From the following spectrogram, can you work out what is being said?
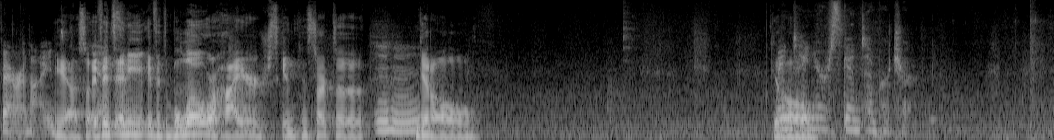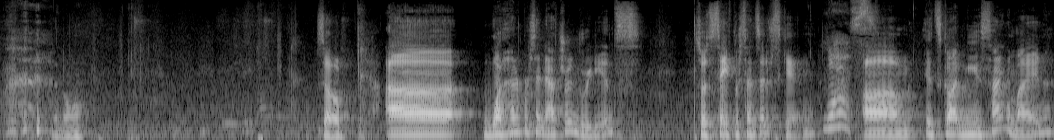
Fahrenheit. Yeah. So if it's any if it's below or higher, your skin can start to get all get Maintain all your skin temperature. know. So, uh, 100% natural ingredients. So it's safe for sensitive skin. Yes. Um, it's got niacinamide,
